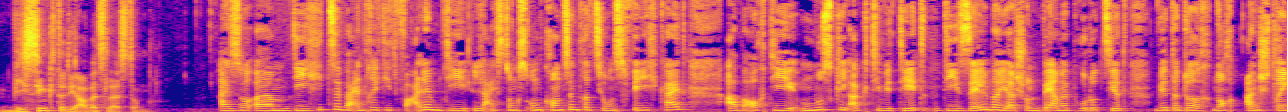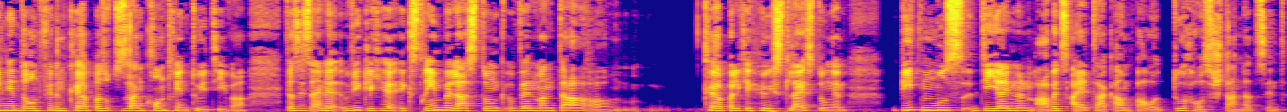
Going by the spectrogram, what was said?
Wie sinkt da die Arbeitsleistung? Also ähm, die Hitze beeinträchtigt vor allem die Leistungs- und Konzentrationsfähigkeit, aber auch die Muskelaktivität, die selber ja schon Wärme produziert, wird dadurch noch anstrengender und für den Körper sozusagen kontraintuitiver. Das ist eine wirkliche Extrembelastung, wenn man da ähm, körperliche Höchstleistungen bieten muss, die ja in einem Arbeitsalltag am Bau durchaus Standard sind.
